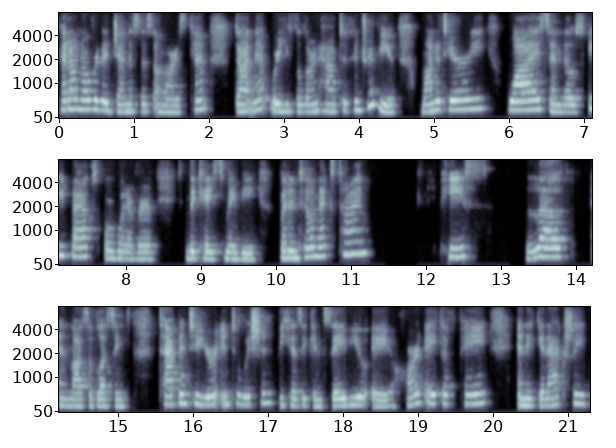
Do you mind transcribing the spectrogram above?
head on over to genesisamarisKemp.net where you can learn how to contribute monetary wise, send those feedbacks, or whatever the case may be. But until next time, peace, love, and lots of blessings. Tap into your intuition because it can save you a heartache of pain and it can actually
